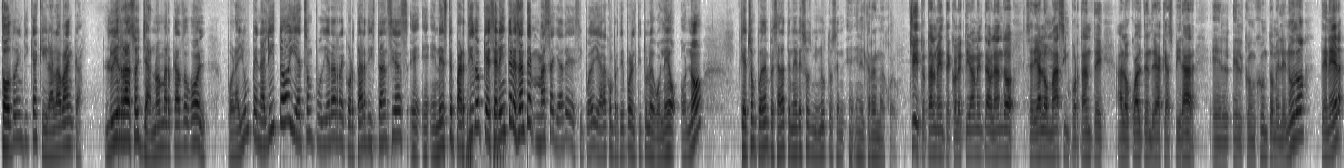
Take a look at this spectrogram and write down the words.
todo indica que irá a la banca. Luis Razo ya no ha marcado gol por ahí un penalito y Edson pudiera recortar distancias eh, eh, en este partido, que será interesante, más allá de si puede llegar a competir por el título de goleo o no, que Edson pueda empezar a tener esos minutos en, en el terreno de juego. Sí, totalmente. Colectivamente hablando, sería lo más importante a lo cual tendría que aspirar el, el conjunto melenudo, tener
